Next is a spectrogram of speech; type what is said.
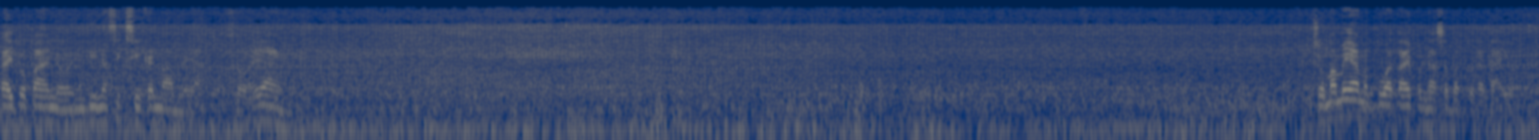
kahit pa paano, hindi nasiksikan mamaya. So, ayan. So, mamaya magkuha tayo pag nasa barko na tayo.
